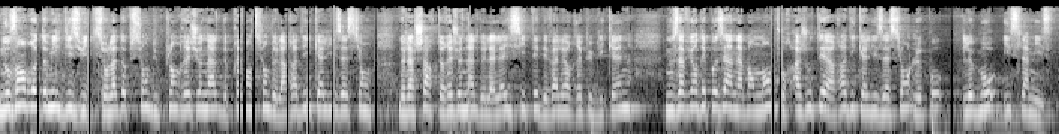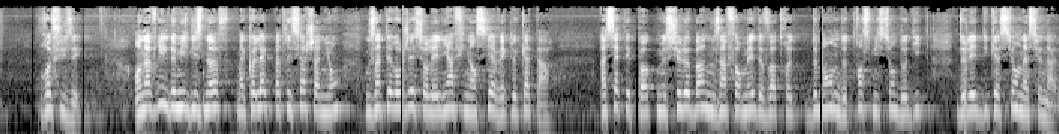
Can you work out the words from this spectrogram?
Novembre 2018, sur l'adoption du plan régional de prévention de la radicalisation de la charte régionale de la laïcité des valeurs républicaines, nous avions déposé un amendement pour ajouter à radicalisation le, mot islamiste. Refusé. En avril 2019, ma collègue Patricia Chagnon vous interrogeait sur les liens financiers avec le Qatar. À cette époque, M. Lebas nous informait de votre demande de transmission d'audit de l'éducation nationale.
